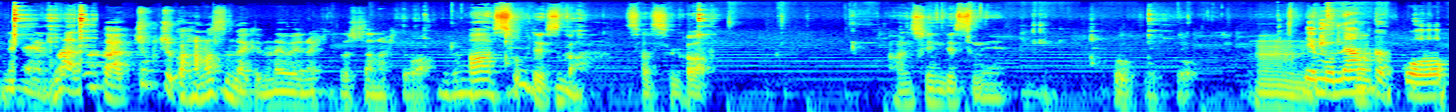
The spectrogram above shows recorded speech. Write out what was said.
ねえまあなんかちょくちょく話すんだけどね、上の人と下の人は。あ、そうですか。さすが。安心ですね。そうそうそう。うん。でもなんかこ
